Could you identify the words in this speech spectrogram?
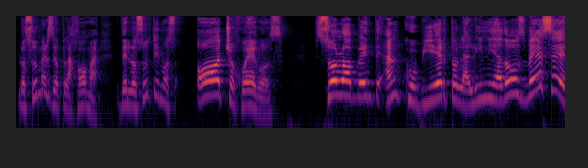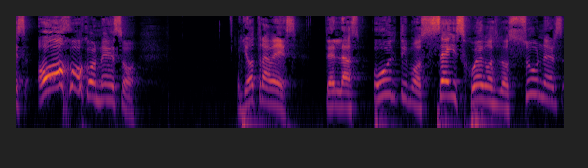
Los Sooners de Oklahoma, de los últimos ocho juegos, solamente han cubierto la línea dos veces. Ojo con eso. Y otra vez, de los últimos seis juegos, los Sooners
